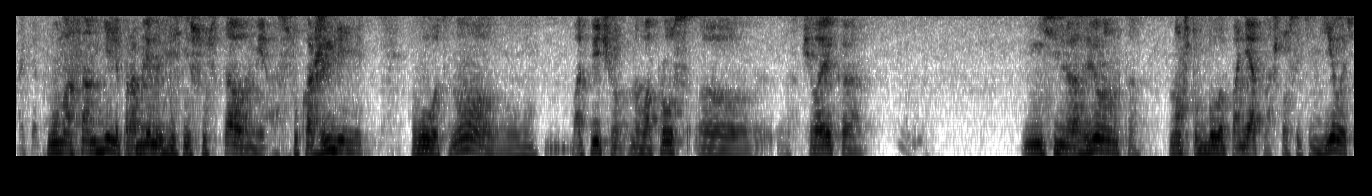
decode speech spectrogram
Хотя, ну, на самом деле проблема здесь не с суставами, а с сухожилиями. Вот. Но отвечу на вопрос э, человека не сильно развернуто, но чтобы было понятно, что с этим делать,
